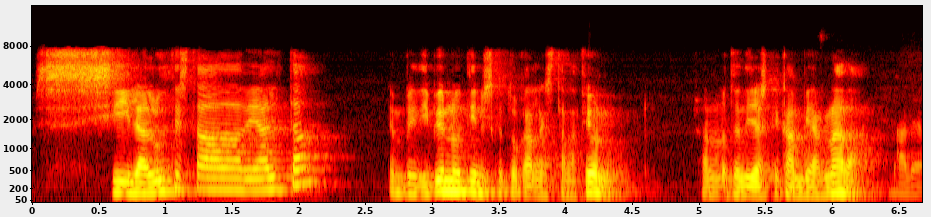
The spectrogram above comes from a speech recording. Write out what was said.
Si la luz está de alta, en principio no tienes que tocar la instalación. O sea, no tendrías que cambiar nada. Vale.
